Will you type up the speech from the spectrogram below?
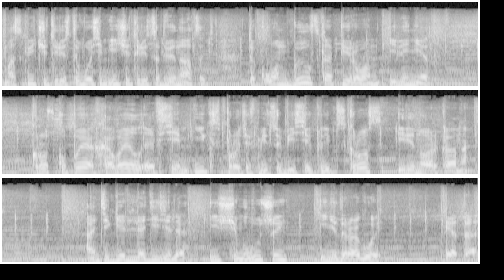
Москвич 408 и 412. Так он был скопирован или нет? Кросс-купе Havail F7X против Mitsubishi Eclipse Cross и Renault Arcana. Антигель для дизеля. Ищем лучший и недорогой. Это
